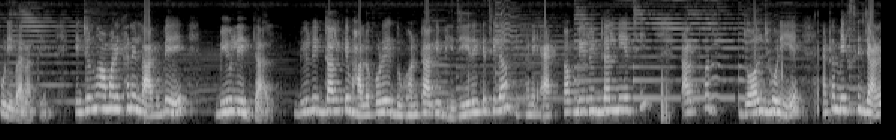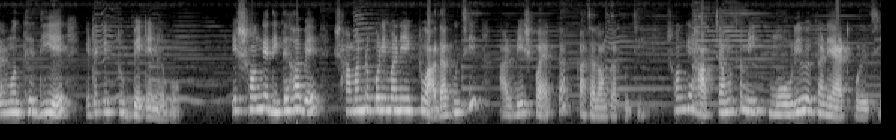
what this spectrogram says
পুরি বানাতে। এর জন্য আমার এখানে লাগবে বিউলির ডাল। বিউলির ডালকে ভালো করে দু ঘণ্টা আগে ভিজিয়ে রেখেছিলাম। এখানে এক কাপ বিউলির ডাল নিয়েছি। তারপর জল ঝরিয়ে একটা মিক্সির জারের মধ্যে দিয়ে এটাকে একটু বেটে নেব। এর সঙ্গে দিতে হবে সামান্য পরিমাণে একটু আদা কুচি আর বেশ কয়েকটা কাঁচা লঙ্কা কুচি। সঙ্গে হাফ চামচ আমি মৌরিও এখানে অ্যাড করেছি।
